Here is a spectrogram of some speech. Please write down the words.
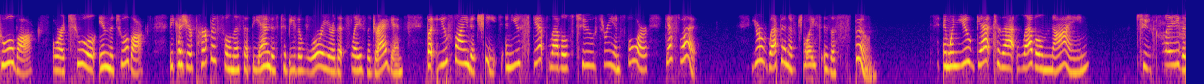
toolbox or a tool in the toolbox because your purposefulness at the end is to be the warrior that slays the dragon. But you find a cheat and you skip levels two, three, and four. Guess what? Your weapon of choice is a spoon. And when you get to that level nine to slay the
